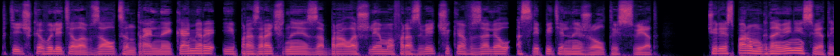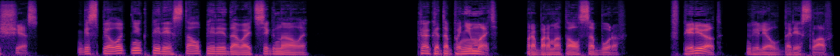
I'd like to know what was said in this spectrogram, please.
Птичка вылетела в зал центральной камеры, и прозрачные забрала шлемов разведчиков залил ослепительный желтый свет. Через пару мгновений свет исчез. Беспилотник перестал передавать сигналы. «Как это понимать?» — пробормотал Сабуров. «Вперед!» — велел Дарислав.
